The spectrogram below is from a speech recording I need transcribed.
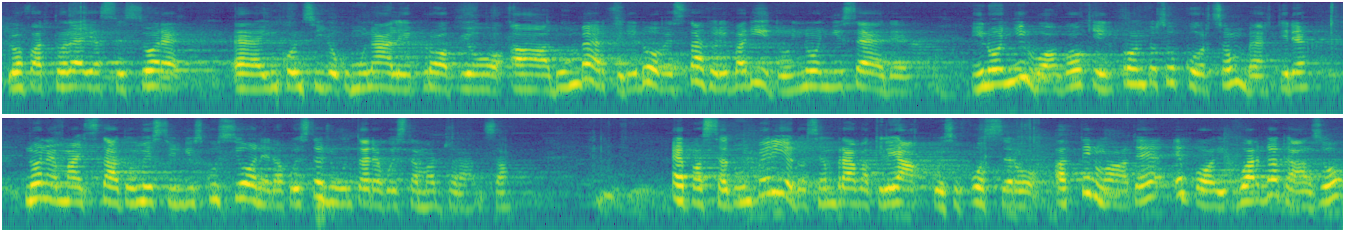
lo ha fatto lei Assessore eh, in Consiglio Comunale proprio ad Umbertide, dove è stato ribadito in ogni sede, in ogni luogo, che il pronto soccorso a Umbertide non è mai stato messo in discussione da questa Giunta e da questa maggioranza. È passato un periodo, sembrava che le acque si fossero attenuate e poi, guarda caso,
